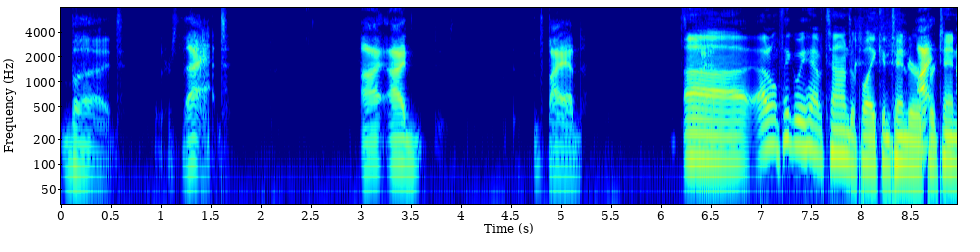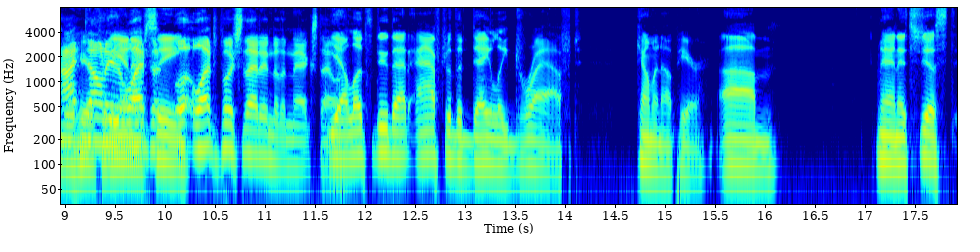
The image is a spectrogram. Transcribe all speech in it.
But there's that. I I it's bad. Uh, I don't think we have time to play contender or I- pretender I, here don't for the either. We'll have, NFC. to, we'll- we'll have to push that into the next hour. Yeah, let's do that after the daily draft coming up here. Um, man, it's just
